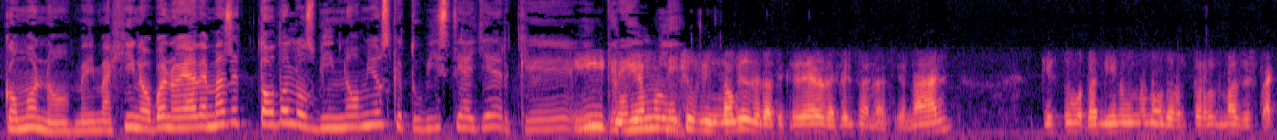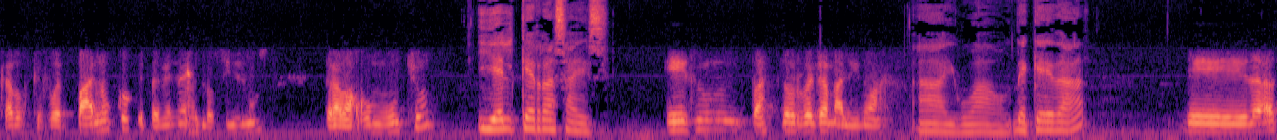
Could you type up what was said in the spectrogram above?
¿Cómo no? Me imagino. Bueno, y además de todos los binomios que tuviste ayer, qué Sí, increíble. tuvimos muchos binomios de la Secretaría de Defensa Nacional, que estuvo también uno de los perros más destacados que fue Pánuco, que también en los sismos trabajó mucho. ¿Y él qué raza es? Es un pastor belga malinois. Ay, wow. ¿De qué edad? de edad,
